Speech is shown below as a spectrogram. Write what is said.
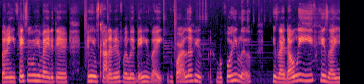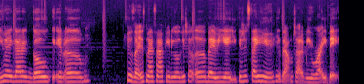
So then he texted me when he made it there, and he was kind of there for a little bit. He's like, before I left, he was, before he left, he's like, don't leave. He's like, you ain't gotta go and um. He was like, it's not time for you to go get your uh baby yet. You can just stay here. He's like, I'm trying to be right back.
